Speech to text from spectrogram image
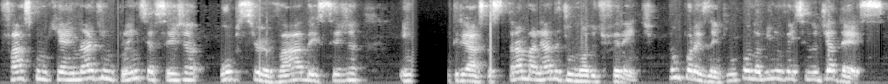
faz com que a inadimplência seja observada e seja, entre aspas, trabalhada de um modo diferente. Então, por exemplo, um condomínio vence no dia 10,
